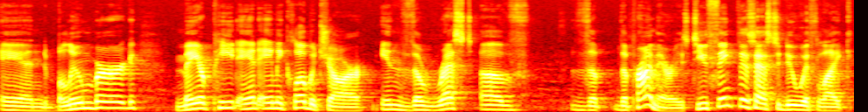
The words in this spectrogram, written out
and Bloomberg, Mayor Pete and Amy Klobuchar in the rest of the the primaries. Do you think this has to do with like,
